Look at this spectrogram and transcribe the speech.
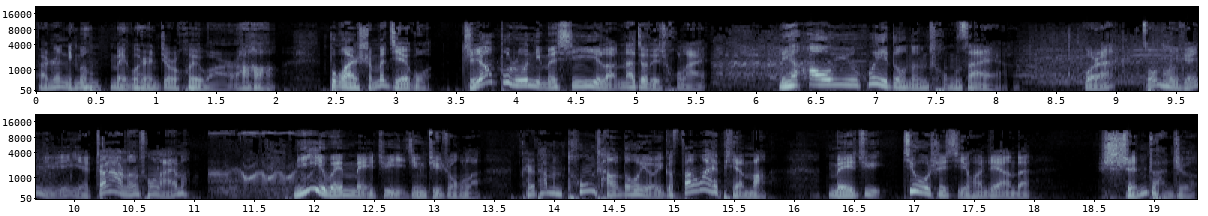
反正你们美国人就是会玩啊，不管什么结果，只要不如你们心意了，那就得重来。连奥运会都能重赛啊！果然，总统选举也照样能重来吗？你以为美剧已经剧终了，可是他们通常都会有一个番外篇嘛。美剧就是喜欢这样的神转折。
